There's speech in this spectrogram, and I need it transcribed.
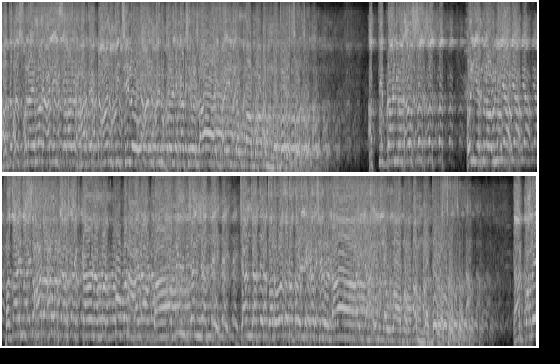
হযরত সুলাইমান আলাইহিস সালামের হাতে একটা আংটি ছিল আংটির লেখা ছিল, লা ইলাহা ইল্লাল্লাহ মুহাম্মাদুর রাসূলুল্লাহ। আত-তিবরানিউল আওসাত আউলিয়া সাহাবা মধ্যে আসছে মাকতুবান আলা বাবিল জান্নাতে। জান্নাতের দরওয়াজার লেখা ছিল, লা ইলাহা ইল্লাল্লাহ মুহাম্মাদুর রাসূলুল্লাহ। তারপরে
